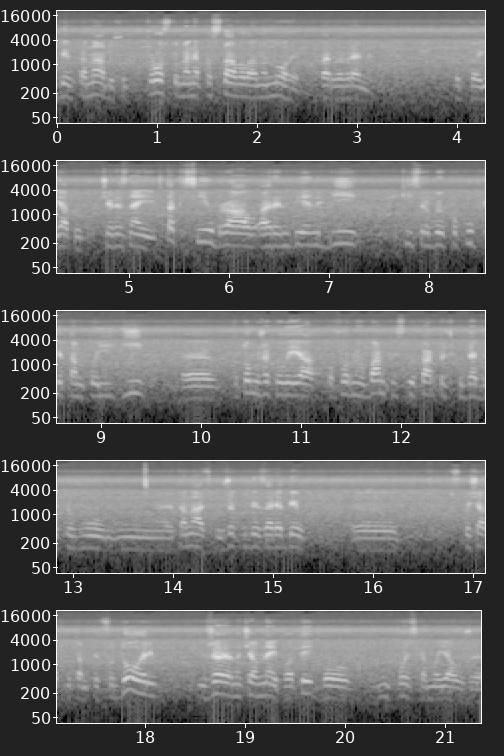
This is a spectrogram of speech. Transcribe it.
сюди в Канаду, щоб просто мене поставила на ноги в перше время. Тобто я тут через неї в таксі брав, Airbnb, якісь робив покупки там по їді. Е, Потім, вже коли я оформив банківську карточку дебітову канадську, вже туди зарядив е, спочатку там 500 доларів і вже почав неї платити, бо ну, польська моя вже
